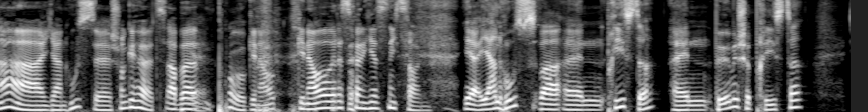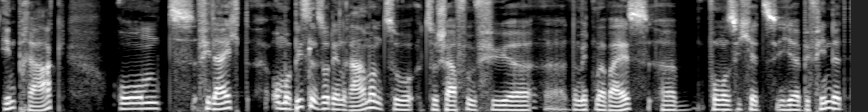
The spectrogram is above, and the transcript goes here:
Ah, Jan Hus, äh, schon gehört. Aber ja. oh, genau, genau das kann ich jetzt nicht sagen. Ja, Jan Hus war ein Priester, ein böhmischer Priester in Prag. Und vielleicht, um ein bisschen so den Rahmen zu, zu schaffen für, äh, damit man weiß, äh, wo man sich jetzt hier befindet.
